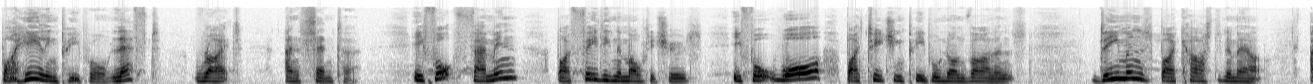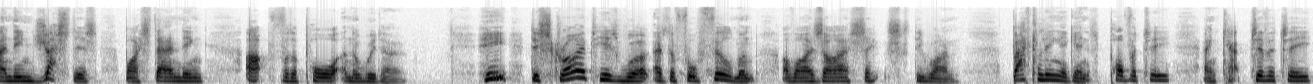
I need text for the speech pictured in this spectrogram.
by healing people left, right, and centre. He fought famine by feeding the multitudes. He fought war by teaching people non-violence, demons by casting them out, and injustice by standing up for the poor and the widow. He described his work as the fulfillment of Isaiah 61, battling against poverty and captivity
